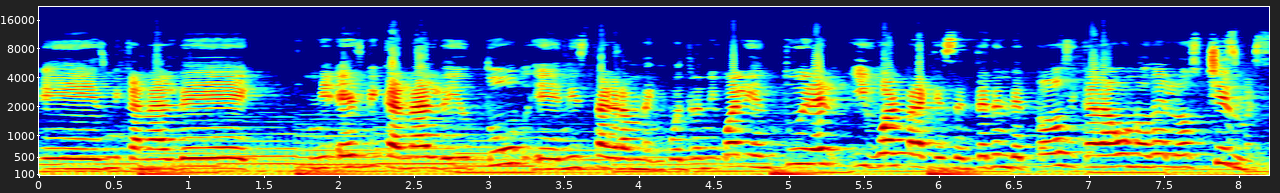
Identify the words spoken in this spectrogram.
Eh, es mi canal de es mi canal de YouTube, en Instagram me encuentran igual y en Twitter igual para que se enteren de todos y cada uno de los chismes,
